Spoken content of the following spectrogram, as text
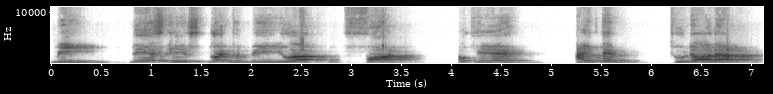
B. This is going to be your fourth, okay, item. To draw the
